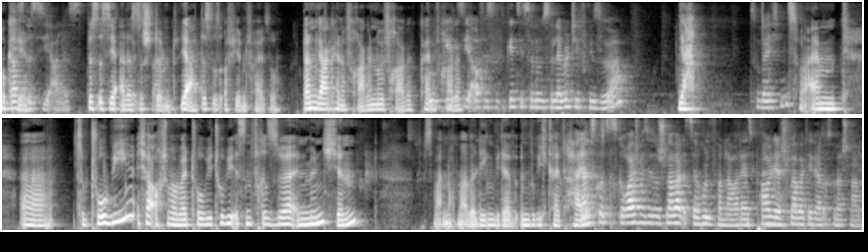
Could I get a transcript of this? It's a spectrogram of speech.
Okay. Das ist sie alles. Das ist ja alles, das stimmt. Ja, das ist auf jeden Fall so. Dann gar keine Frage, null Frage, keine Und Frage. geht sie, auf, geht sie zu einem Celebrity-Friseur? Ja, Zu welchem? zu einem, äh, zu Tobi. Ich war auch schon mal bei Tobi. Tobi ist ein Friseur in München. Müssen wir nochmal überlegen, wie der in Wirklichkeit Ganz heißt. kurz, das Geräusch, was hier so schlabbert, ist der Hund von Laura. Der ist Paul, der schlabbert hier gerade aus so einer Schale.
